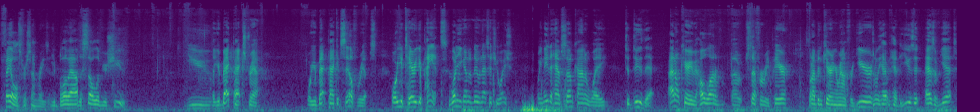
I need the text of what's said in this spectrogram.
fails for some reason? You blow out the sole of your shoe, you your backpack strap, or your backpack itself rips, or you tear your pants. What are you going to do in that situation? We need to have some kind of way to do that. I don't carry a whole lot of uh, stuff for repair. What I've been carrying around for years, really haven't had to use it as of yet,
